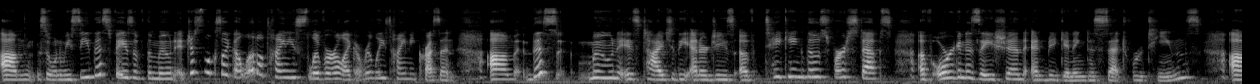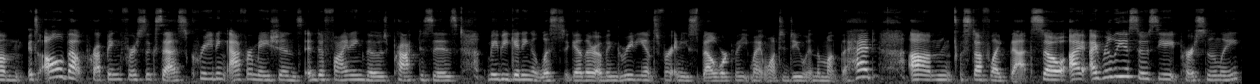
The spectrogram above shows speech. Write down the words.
Um, so when we see this phase of the moon, it just looks like a little tiny sliver, like a really tiny crescent. Um, this moon is tied to the energies of taking those first steps of organization and beginning to set routines. Um, it's all about prepping for success, creating affirmations and defining those practices, maybe getting a list together of ingredients for any spell work that you might want to do in the month ahead, um, stuff like that. So I, I really associate personally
